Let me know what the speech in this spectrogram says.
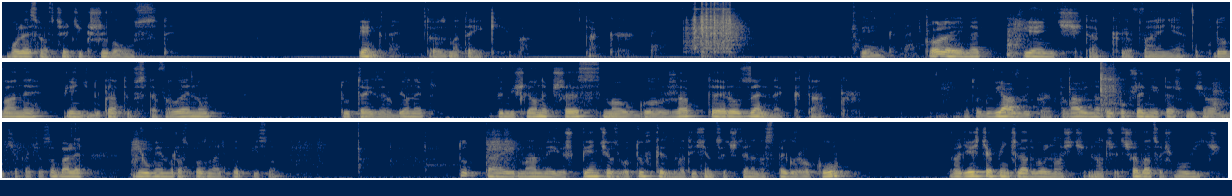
Bolesław III Krzywousty. Piękne. To jest Matejki chyba. Tak. Piękne. Kolejne 5 tak fajnie obudowane. 5 dukatów z TVN-u. Tutaj zrobione, wymyślone przez Małgorzatę Rozenek. Tak. Bo to gwiazdy projektowały. Na tej poprzedniej też musiała być jakaś osoba, ale nie umiem rozpoznać podpisu. Tutaj mamy już 5 złotówkę z 2014 roku. 25 lat wolności. No, czy trzeba coś mówić?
